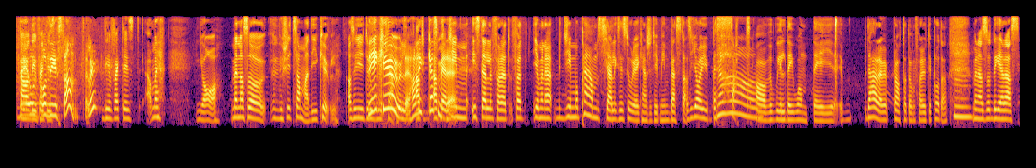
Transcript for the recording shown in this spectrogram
Det, Ja, det är och, och det är faktiskt- sant, eller? Det är faktiskt... Ja, men, ja. men alltså skitsamma, det är ju kul. Alltså, det är, Det är kul, han att, lyckas att med det. Jim, Istället för att, för att, jag menar, Jim och Pams kärlekshistoria är kanske typ min bästa. Alltså, jag är ju besatt Ja. av Will They Want They. Det här har vi pratat om förut i podden. Mm. Men alltså deras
